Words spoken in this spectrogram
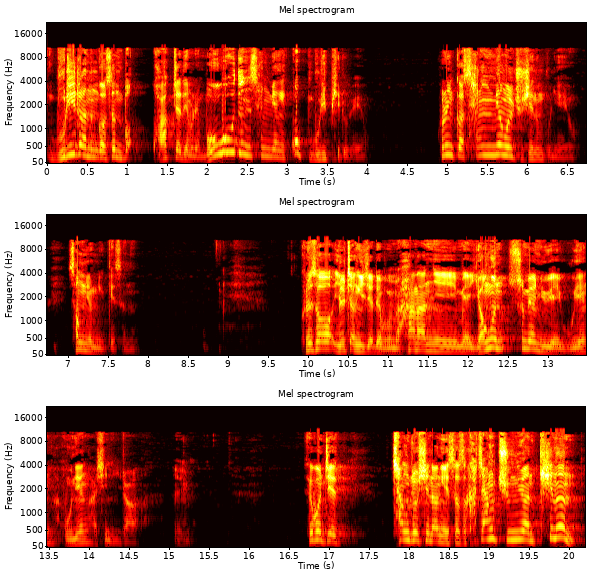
물이라는 것은 뭐 과학자들이 말해 모든 생명에 꼭 물이 필요해요. 그러니까 생명을 주시는 분이에요. 성령님께서는. 그래서 1장 2절에 보면 하나님의 영은 수면 위에 우행, 운행하시니라. 네. 세 번째 창조 신앙에 있어서 가장 중요한 키는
